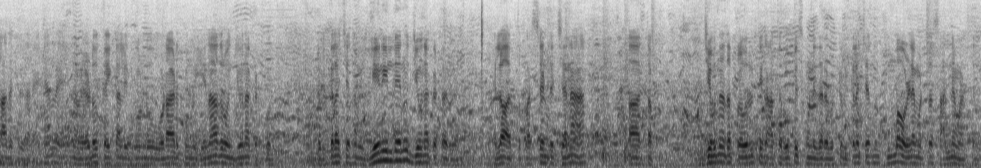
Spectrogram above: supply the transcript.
ಸಾಧಕರಿದ್ದಾರೆ. ಯಾಕಂದರೆ ನಾವು ಎರಡೂ ಕೈಕಾಲು ಇದ್ಕೊಂಡು ಓಡಾಡಿಕೊಂಡು ಏನಾದರೂ ಒಂದು ಜೀವನ ಬಟ್ ವಿಕಲಚೇತನರು ಏನಿಲ್ಲದೇನೂ ಜೀವನ ಕಟ್ಟೋದು ಎಲ್ಲೋ ಹತ್ತು ಪರ್ಸೆಂಟ್ ಜನ ತಪ್ಪು ಜೀವನದ ಪ್ರವೃತ್ತಿನ ಆತ ರೂಪಿಸ್ಕೊಂಡಿದ್ದಾರೆ ಬಿಟ್ಟು ವಿಕಲಚೇತನ ತುಂಬ ಒಳ್ಳೆ ಮಟ್ಟದ ಸಾಧನೆ ಮಾಡ್ತಾರೆ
